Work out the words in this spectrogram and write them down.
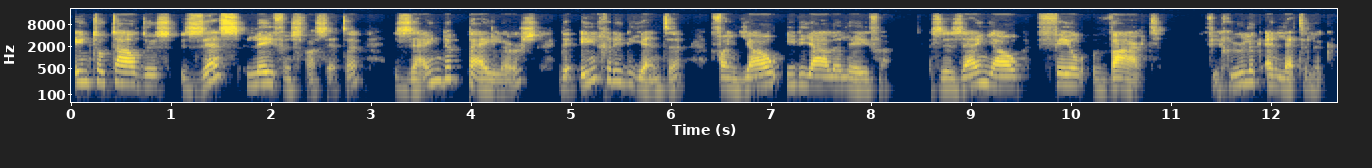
in totaal dus zes levensfacetten, zijn de pijlers, de ingrediënten van jouw ideale leven. Ze zijn jou veel waard, figuurlijk en letterlijk.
